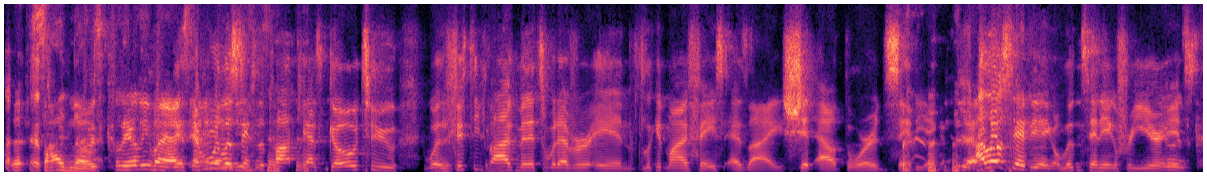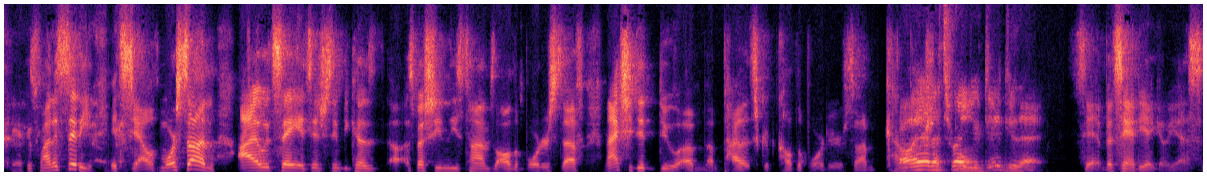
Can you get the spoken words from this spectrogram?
Side It note, was clearly by Yes, everyone listening to the podcast, go to what 55 minutes or whatever, and look at my face as I shit out the word San Diego. Yeah. I love San Diego. Lived in San Diego for a year. It It's America's finest city. It's with more sun. I would say it's interesting because, uh, especially in these times, all the border stuff. And I actually did do a, a pilot script called The Border, so I'm kind Oh yeah, that's right. You did do that. Yeah, but San Diego, yes.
